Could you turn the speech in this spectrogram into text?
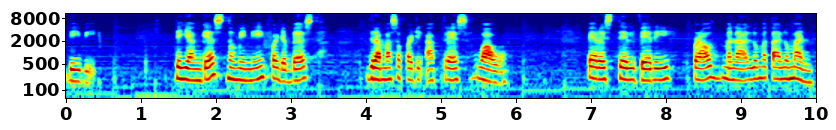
baby. The youngest nominee for the best drama supporting actress. Wow. Pero still very proud manalo matalo man.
